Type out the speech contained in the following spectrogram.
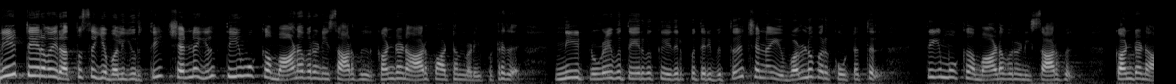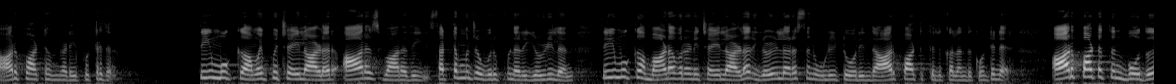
நீட் தேர்வை ரத்து செய்ய வலியுறுத்தி சென்னையில் திமுக மாணவரணி சார்பில் கண்டன ஆர்ப்பாட்டம் நடைபெற்றது. நீட் நுழைவுத் தேர்வுக்கு எதிர்ப்பு தெரிவித்து சென்னை வள்ளுவர் கூட்டத்தில் திமுக மாணவரணி சார்பில் கண்டன ஆர்ப்பாட்டம் நடைபெற்றது. திமுக அமைப்பு செயலாளர் ஆர் எஸ் பாரதி சட்டமன்ற உறுப்பினர் எழிலன் திமுக மாணவரணி செயலாளர் எழிலரசன் உள்ளிட்டோர் இந்த ஆர்ப்பாட்டத்தில் கலந்து கொண்டனர். ஆர்ப்பாட்டத்தின் போது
